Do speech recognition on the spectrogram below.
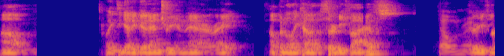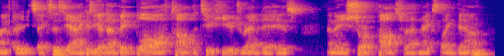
Um, like to get a good entry in there, right? Up into like kind of the 35s. That one, right? 35, 36s. Yeah, because you got that big blow off top, the two huge red days, and then you short pops for that next leg down.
